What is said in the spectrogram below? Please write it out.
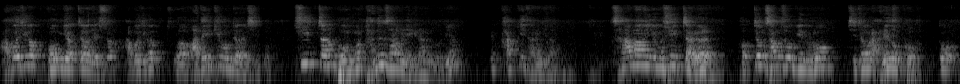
아버지가 보험 계약자가 될 수, 아버지가 어, 아들이 피보험자가 될 수 있고 수익자는 보험금을 받는 사람을 얘기를 하는 거거든요. 각기 다릅니다. 사망의 경우 수익자를 법정 상속인으로 지정을 안 해놓고 또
